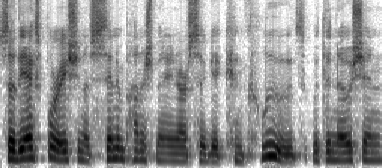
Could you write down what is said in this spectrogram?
So the exploration of sin and punishment in our sugya concludes with the notion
